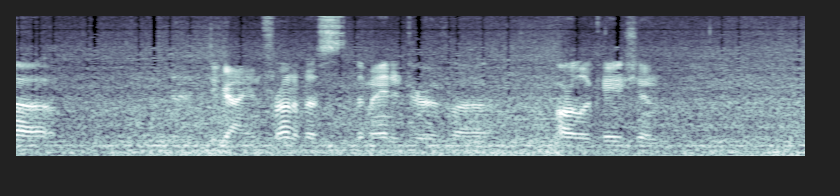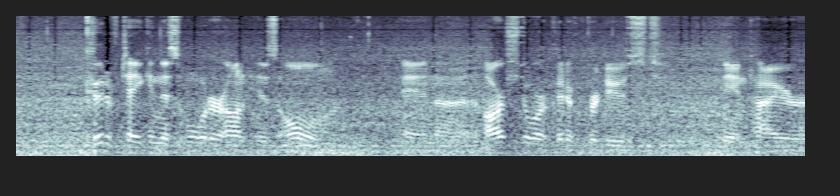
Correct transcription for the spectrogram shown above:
Uh, the guy in front of us, the manager of uh, our location, could have taken this order on his own, and uh, our store could have produced the entire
